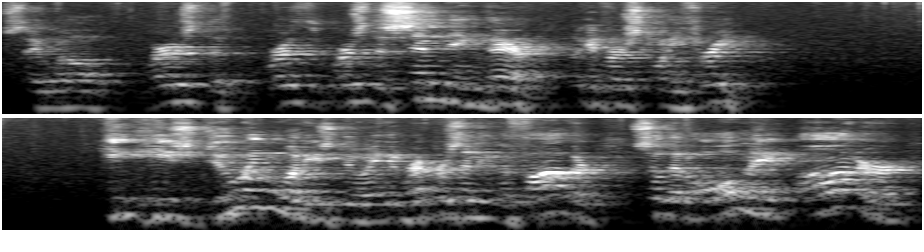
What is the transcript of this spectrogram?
You say, well, where's the, where's, where's the sending there? Look at verse 23. He, he's doing what he's doing and representing the Father so that all may honor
